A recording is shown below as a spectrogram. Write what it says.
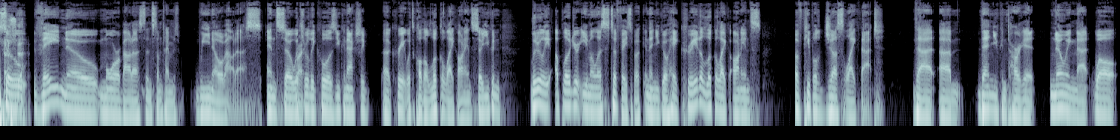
So they know more about us than sometimes we know about us. And so what's Right. really cool is you can actually uh, create what's called a lookalike audience. So you can literally upload your email list to Facebook and then you go, hey, create a lookalike audience of people just like that. That um, then you can target knowing that, well,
